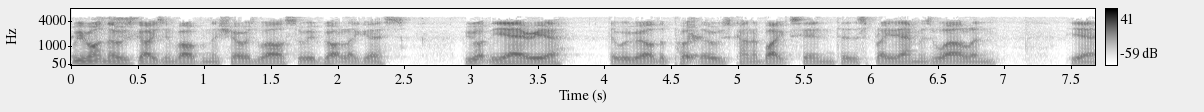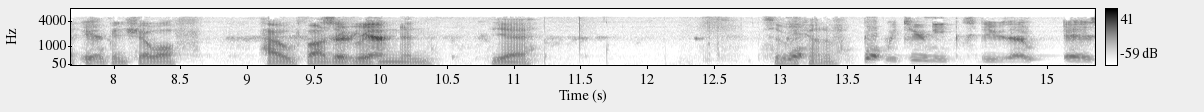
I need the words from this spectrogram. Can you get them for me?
we want those guys involved in the show as well. So we've got like this, we've got the area that we'll be able to put Yeah. those kind of bikes in to display them as well, and yeah, people Yeah. can show off how far So, they've ridden and yeah. So we kind of What we do need to do though is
